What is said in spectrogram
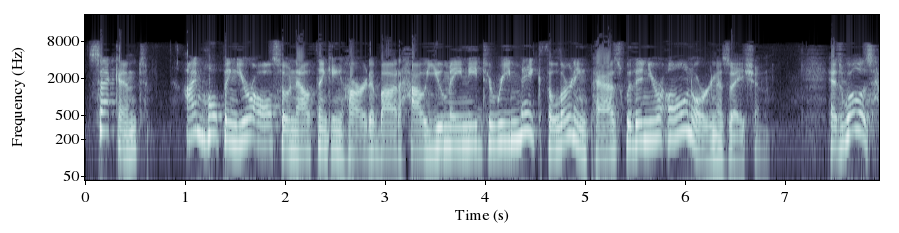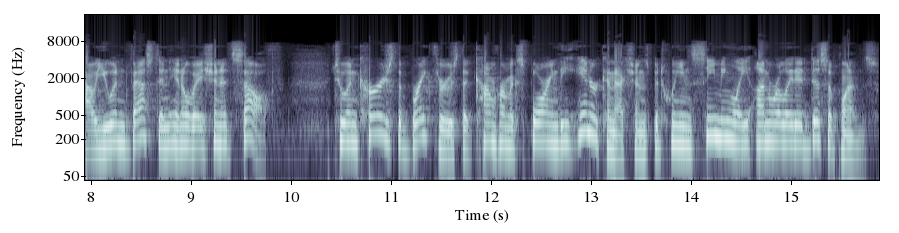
Second, I'm hoping you're also now thinking hard about how you may need to remake the learning paths within your own organization as well as how you invest in innovation itself, to encourage the breakthroughs that come from exploring the interconnections between seemingly unrelated disciplines,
